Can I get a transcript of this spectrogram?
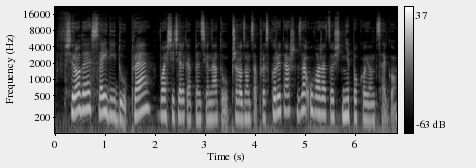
W środę Sadie Dupré, właścicielka pensjonatu przechodząca przez korytarz, zauważa coś niepokojącego.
